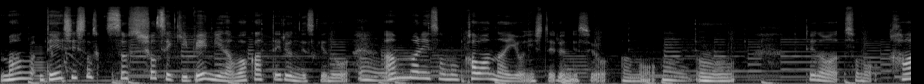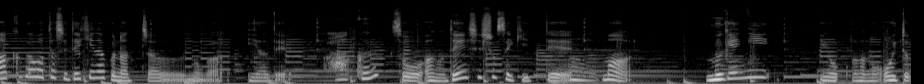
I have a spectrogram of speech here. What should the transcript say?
漫画電子書書籍便利なの分かってるんですけど、うん。あんまりその買わないようにしてるんですよ。あのうん。うんうん。っていうのはその把握が私できなくなっちゃうのが嫌で把握？そうあの電子書籍って、うん。まあ無限によあの置いと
